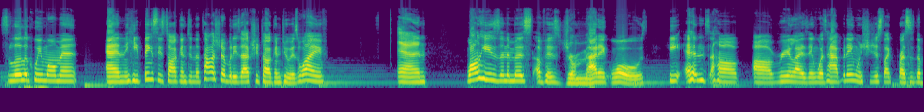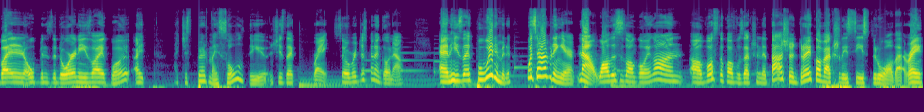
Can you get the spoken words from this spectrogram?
soliloquy moment, and he thinks he's talking to Natasha, but he's actually talking to his wife, and while he's in the midst of his dramatic woes, he ends up uh, realizing what's happening when she just like presses the button and opens the door, and he's like, "What? I, I just bared my soul to you," and she's like, "Right. So we're just gonna go now." And he's like, but wait a minute, what's happening here? Now, while this is all going on, uh, Vostokoff was actually Natasha. Dreykov actually sees through all that, right?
